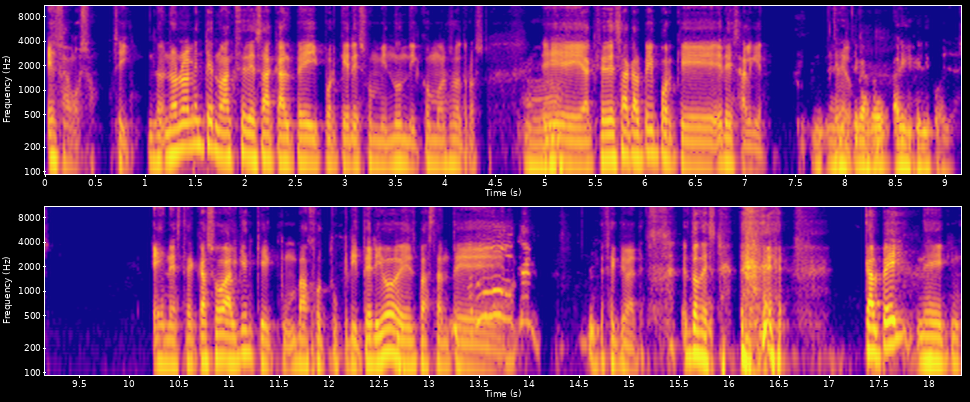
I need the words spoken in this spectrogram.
Es famoso, sí. normalmente no accedes a Calpay porque eres un Mindundi como nosotros. Ah, Eh, accedes a Calpay porque eres alguien. en creo. este caso, alguien gilipollas. En este caso, alguien que bajo tu criterio es bastante. Efectivamente. Entonces, Calpay, eh,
